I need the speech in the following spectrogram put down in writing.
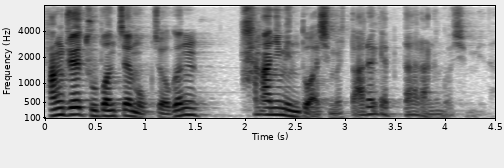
방주의 두 번째 목적은 하나님 인도하심을 따르겠다라는 것입니다.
